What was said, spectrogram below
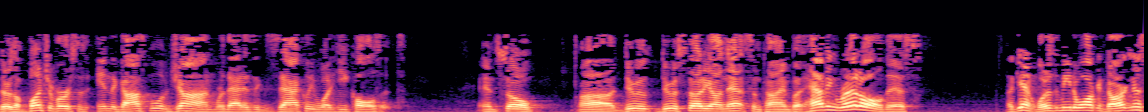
There's a bunch of verses in the Gospel of John where that is exactly what he calls it. And so, uh, do, do a study on that sometime. But having read all this, again, what does it mean to walk in darkness?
